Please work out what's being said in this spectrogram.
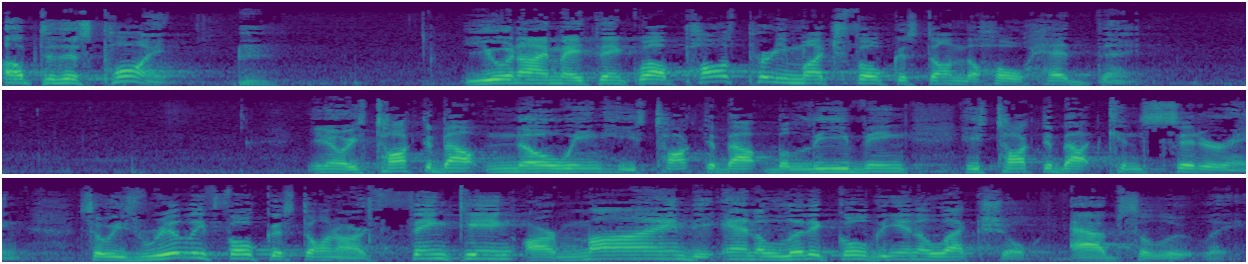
up to this point, you and I may think, well, Paul's pretty much focused on the whole head thing. You know, he's talked about knowing, he's talked about believing, he's talked about considering. So he's really focused on our thinking, our mind, the analytical, the intellectual. Absolutely.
